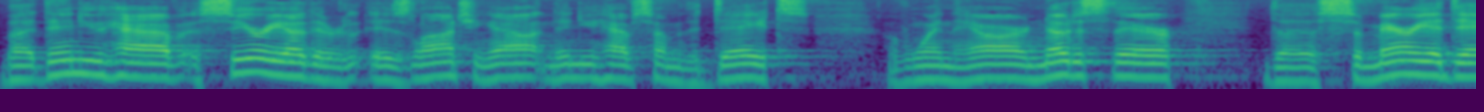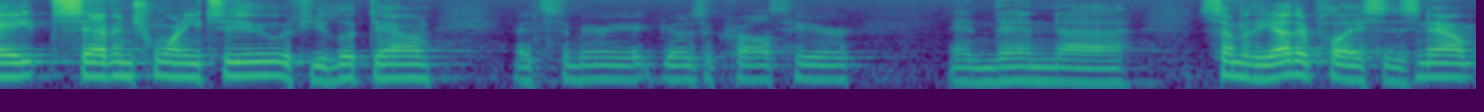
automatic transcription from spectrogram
But then you have Assyria that is launching out, and then you have some of the dates of when they are. Notice there the Samaria date, 722. If you look down at Samaria, it goes across here. And then uh, some of the other places. Now,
